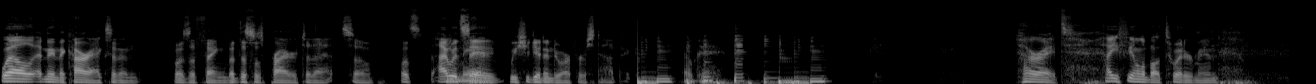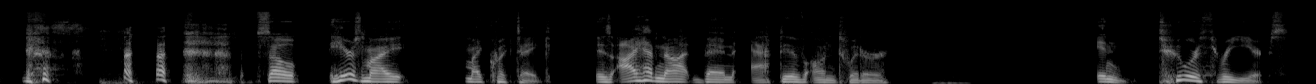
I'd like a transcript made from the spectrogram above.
Well, I mean, the car accident was a thing, but this was prior to that. So let's. I would say we should get into our first topic. okay All right. How you feeling about Twitter, man? so here's my my quick take is I have not been active on Twitter in two or three years.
